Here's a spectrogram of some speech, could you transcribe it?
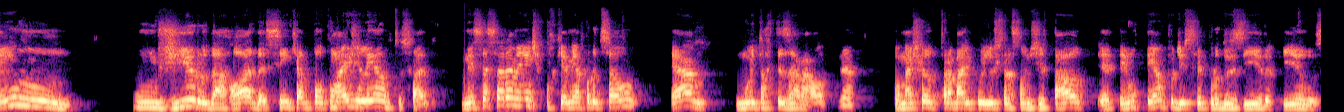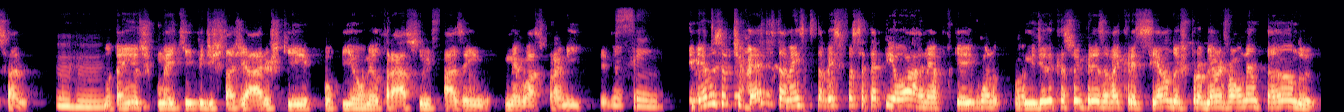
tem um, um giro da roda, assim, que é um pouco mais lento, sabe? Necessariamente, porque a minha produção é muito artesanal, né? Por mais que eu trabalhe com ilustração digital, é, tem um tempo de ser produzido aquilo, sabe? Uhum. Não tenho tipo, uma equipe de estagiários que copiam o meu traço e fazem negócio para mim, entendeu? Sim. E mesmo se eu tivesse, também talvez fosse até pior, né? Porque aí, quando, à medida que a sua empresa vai crescendo, os problemas vão aumentando.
